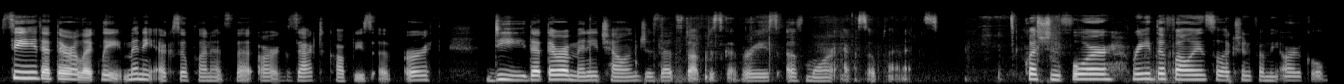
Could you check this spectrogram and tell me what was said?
C. That there are likely many exoplanets that are exact copies of Earth. D. That there are many challenges that stop discoveries of more exoplanets. Question 4. Read the following selection from the article.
